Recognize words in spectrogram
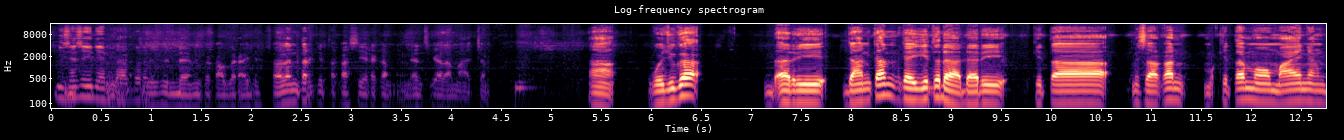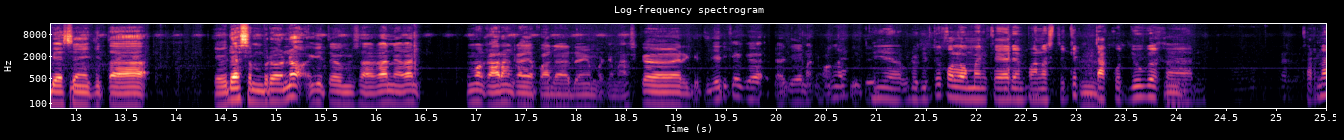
bisa sih DM Iya, kabar. bisa DM ke kabar aja. Soalnya ntar kita kasih rekening dan segala macam. Nah gue juga dari jangan kan kayak gitu dah dari kita misalkan kita mau main yang biasanya kita ya udah sembrono gitu misalkan ya kan. Cuma sekarang kayak pada ada yang pakai masker gitu. Jadi kagak kagak enak banget gitu. Iya udah gitu kalau main kayak ada yang panas dikit Hmm. takut juga kan karena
